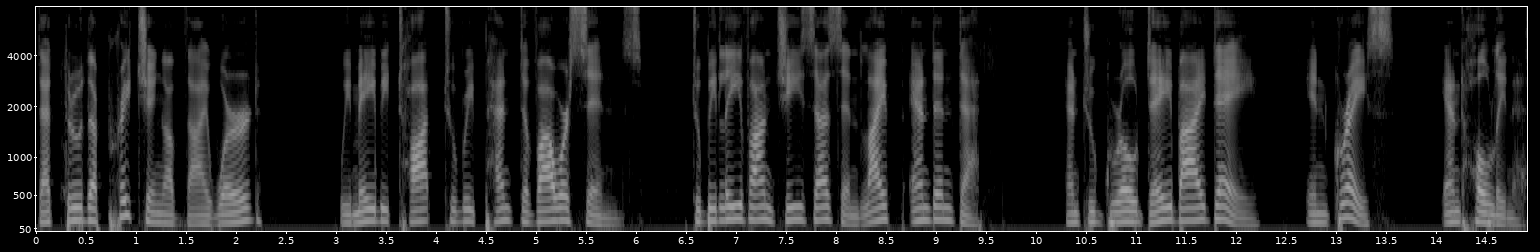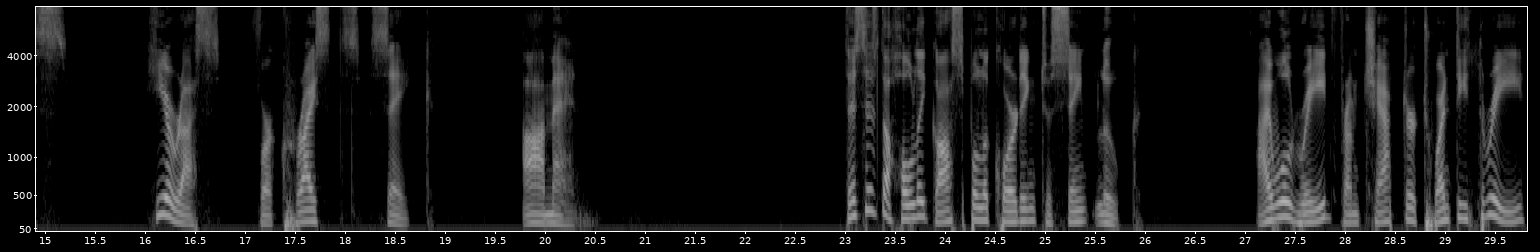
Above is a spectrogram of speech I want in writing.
that through the preaching of Thy word we may be taught to repent of our sins to believe on Jesus in life and in death, and to grow day by day in grace and holiness. Hear us for Christ's sake. Amen. This is the Holy Gospel according to St. Luke. I will read from chapter 23,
